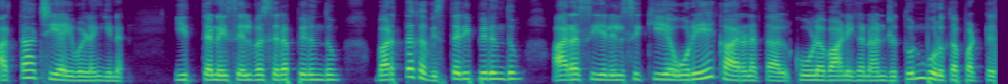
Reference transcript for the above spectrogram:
அத்தாட்சியாய் விளங்கின. இத்தனை செல்வ சிறப்பிருந்தும் வர்த்தக விஸ்தரிப்பிருந்தும் அரசியலில் சிக்கிய ஒரே காரணத்தால் கூலவாணிகன் அன்று துன்புறுத்தப்பட்டு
